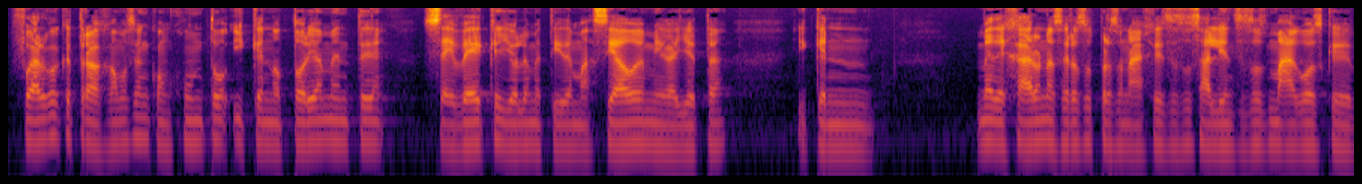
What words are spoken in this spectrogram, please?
Fue algo que trabajamos en conjunto y que notoriamente se ve que yo le metí demasiado de mi galleta y que me dejaron hacer esos personajes, esos aliens, esos magos que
